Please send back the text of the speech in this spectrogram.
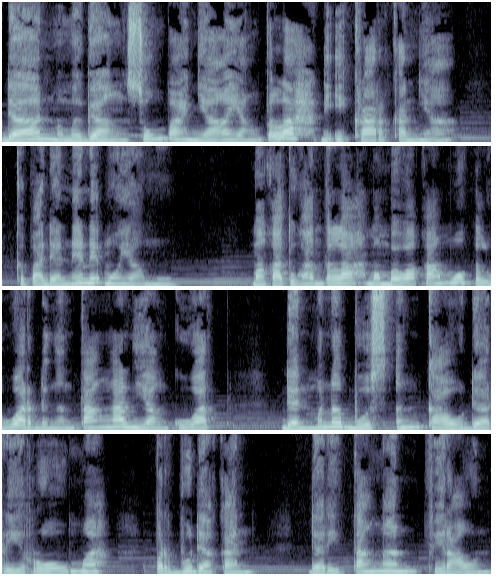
dan memegang sumpahnya yang telah diikrarkannya kepada nenek moyangmu, maka Tuhan telah membawa kamu keluar dengan tangan yang kuat dan menebus engkau dari rumah perbudakan dari tangan Firaun,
